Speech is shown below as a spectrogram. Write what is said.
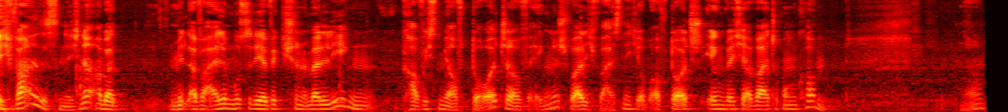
Ich weiß es nicht, ne? aber mittlerweile musst du dir ja wirklich schon überlegen, kaufe ich es mir auf Deutsch oder auf Englisch, weil ich weiß nicht, ob auf Deutsch irgendwelche Erweiterungen kommen. Ja,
